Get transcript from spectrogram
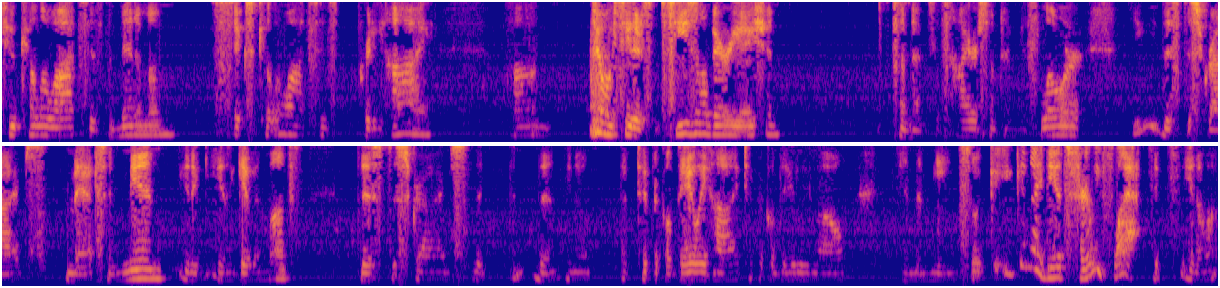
2 kilowatts is the minimum. 6 kilowatts is pretty high. Um, we see there's some seasonal variation. Sometimes it's higher, sometimes it's lower. This describes max and min in a, in a given month. This describes the, the, the you know the typical daily high, typical daily low, and the mean. So you get an idea. It's fairly flat. It's you know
